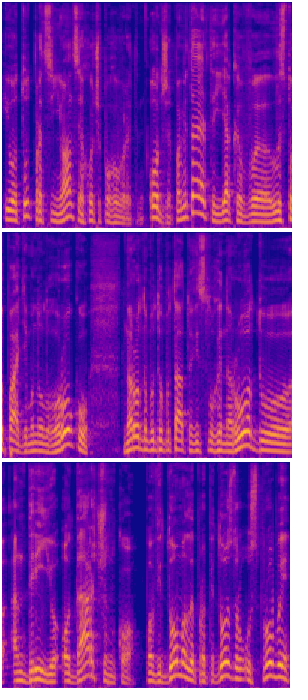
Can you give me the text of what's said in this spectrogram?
і отут про ці нюанси я хочу поговорити. Отже, пам'ятаєте, як в листопаді минулого року народному депутату від Слуги народу Андрію Одарченко повідомили про підозру у спробі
